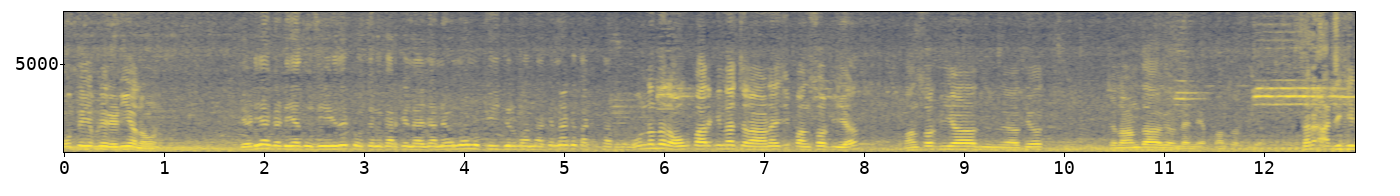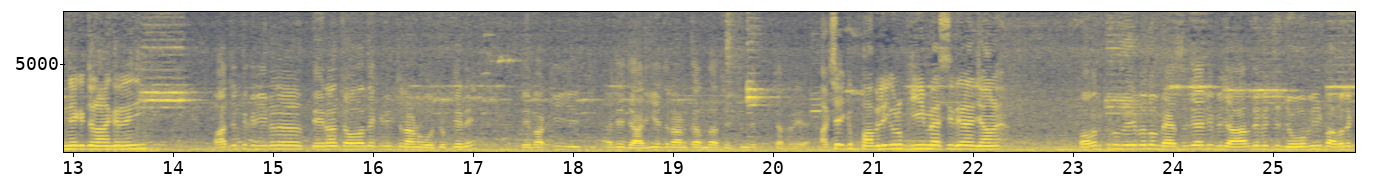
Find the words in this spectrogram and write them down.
ਉੱਥੇ ਹੀ ਆਪਣੀ ਰੇਹੜੀਆਂ ਲਾਉਣ। ਜਿਹੜੀਆਂ ਗੱਡੀਆਂ ਤੁਸੀਂ ਇਹਦੇ ਟੋਚਨ ਕਰਕੇ ਲੈ ਜਾਂਦੇ ਹੋ ਉਹਨਾਂ ਨੂੰ ਕੀ ਜੁਰਮਾਨਾ ਕਿੰਨਾ ਕੁ ਤੱਕ ਕਰ ਦਿੰਦੇ ਉਹਨਾਂ ਦਾ ਰੌਂਗ ਪਾਰਕਿੰਗ ਦਾ ਚਲਾਨ ਹੈ ਜੀ 500 ਰੁਪਿਆ 500 ਰੁਪਿਆ ਅਸੀਂ ਉਹ ਚਲਾਨ ਦਾ ਲੈਂਦੇ ਹਾਂ 500 ਰੁਪਿਆ ਸਰ ਅੱਜ ਕਿੰਨੇ ਕੁ ਚਲਾਨ ਕਰੇ ਜੀ? ਅੱਜ ਤਕਰੀਬਨ 13 14 ਦੇ ਕਰੀਬ ਚਲਾਨ ਹੋ ਚੁੱਕੇ ਨੇ ਤੇ ਬਾਕੀ ਅਜੇ ਜਾਰੀ ਹੈ ਚਲਾਨ ਕਰਨ ਦਾ ਸਿਸਟਮ ਚੱਲ ਰਿਹਾ ਅੱਛਾ ਇੱਕ ਪਬਲਿਕ ਨੂੰ ਕੀ ਮੈਸੇਜ ਦੇਣਾ ਚਾਹੁੰਦੇ ਪਬਲਿਕ ਨੂੰ ਮੇਰੇ ਵੱਲੋਂ ਮੈਸੇਜ ਹੈ ਜੀ ਬਾਜ਼ਾਰ ਦੇ ਵਿੱਚ ਜੋ ਵੀ ਪਬਲਿਕ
